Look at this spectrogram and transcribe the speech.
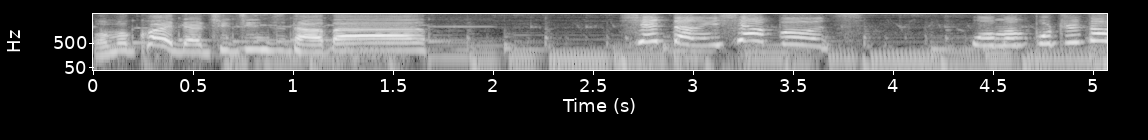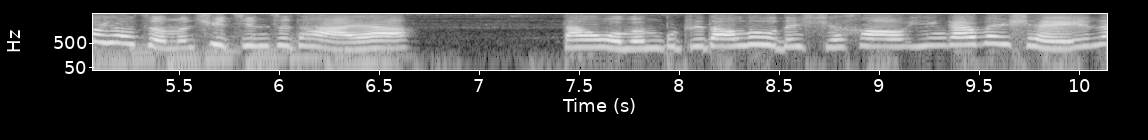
我们快点去金字塔吧。先等一下，Boots，我们不知道要怎么去金字塔呀。当我们不知道路的时候，应该问谁呢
